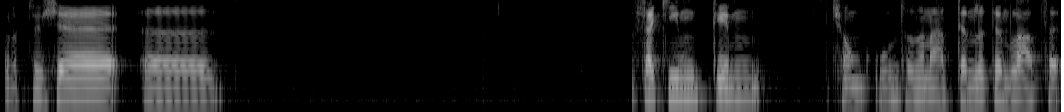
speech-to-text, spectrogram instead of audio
protože uh, zatím Kim Jong-un, to znamená tenhle ten vládce,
